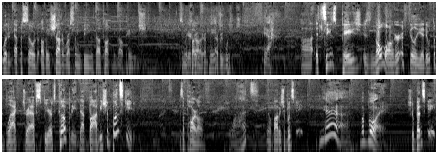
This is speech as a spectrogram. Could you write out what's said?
would an episode of A Shot of Wrestling be without talking about Paige? To Your girlfriend Paige? Every week. yeah, Uh, it seems Paige is no longer affiliated with the Black Draft Spirits Company that Bobby Shabunsky is a part of. what? You know Bobby Shabunsky? Yeah, my boy, Shabinsky.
